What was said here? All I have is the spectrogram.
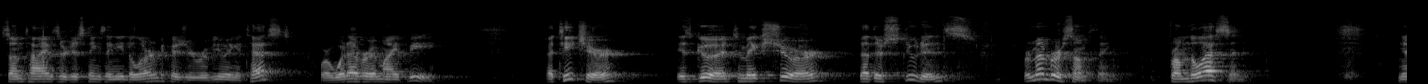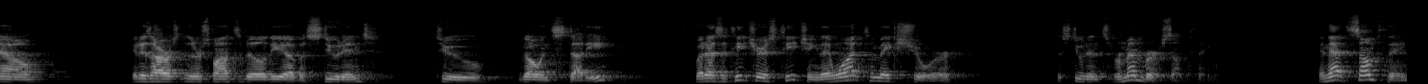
Sometimes they're just things they need to learn because you're reviewing a test or whatever it might be. A teacher is good to make sure that their students remember something from the lesson. Now, it is our the responsibility of a student to go and study, but as a teacher is teaching, they want to make sure the students remember something. And that something,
